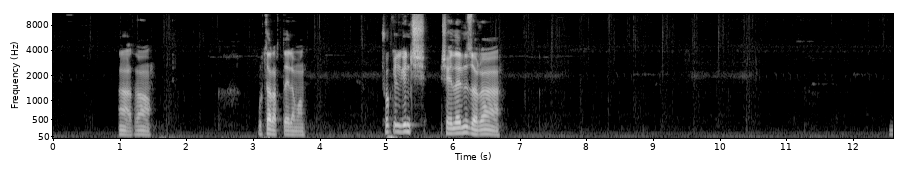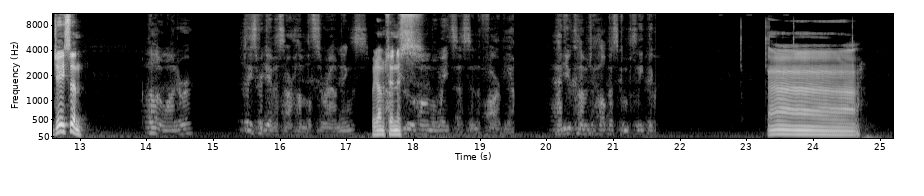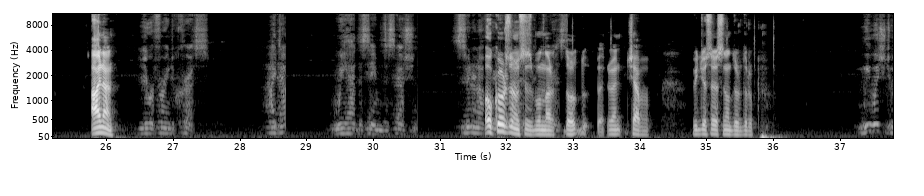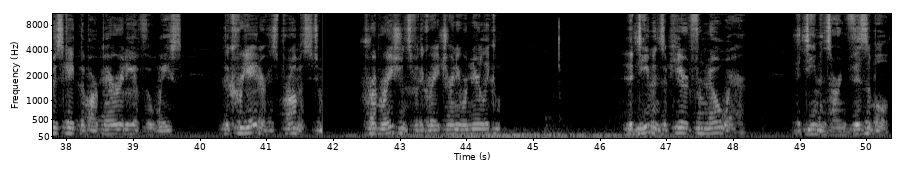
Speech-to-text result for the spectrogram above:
Ha tamam. Bu tarafta eleman. Çok ilginç şeyleriniz var ha. Jason. Hello, Wanderer. Please forgive us our humble surroundings. Hocam Our seni true home awaits us in the far beyond. Have you come to help us complete the... Aynen. You're referring to Chris. I doubt we had the same discussion. Soon enough. we Okursunuz siz that bunları. risk. Dur- dur- Ben şey yapıp video sırasında durdurup. We wish to escape the barbarity of the waste. The Creator has promised to. Preparations for the great journey were nearly complete. The demons appeared from nowhere. The demons are invisible.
